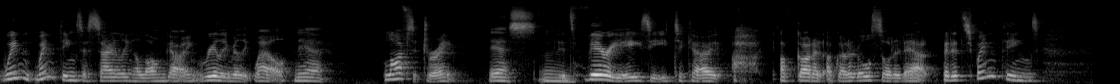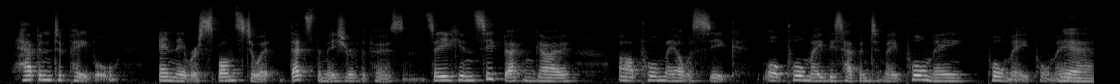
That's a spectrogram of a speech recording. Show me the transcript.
when, when things are sailing along going really, really well, Yeah. life's a dream. Yes. Mm. It's very easy to go, oh, I've got it, I've got it all sorted out. But it's when things happen to people and their response to it, that's the measure of the person. So you can sit back and go, oh, poor me, I was sick. Or poor me, this happened to me. Poor me, poor me, poor me. Yeah.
